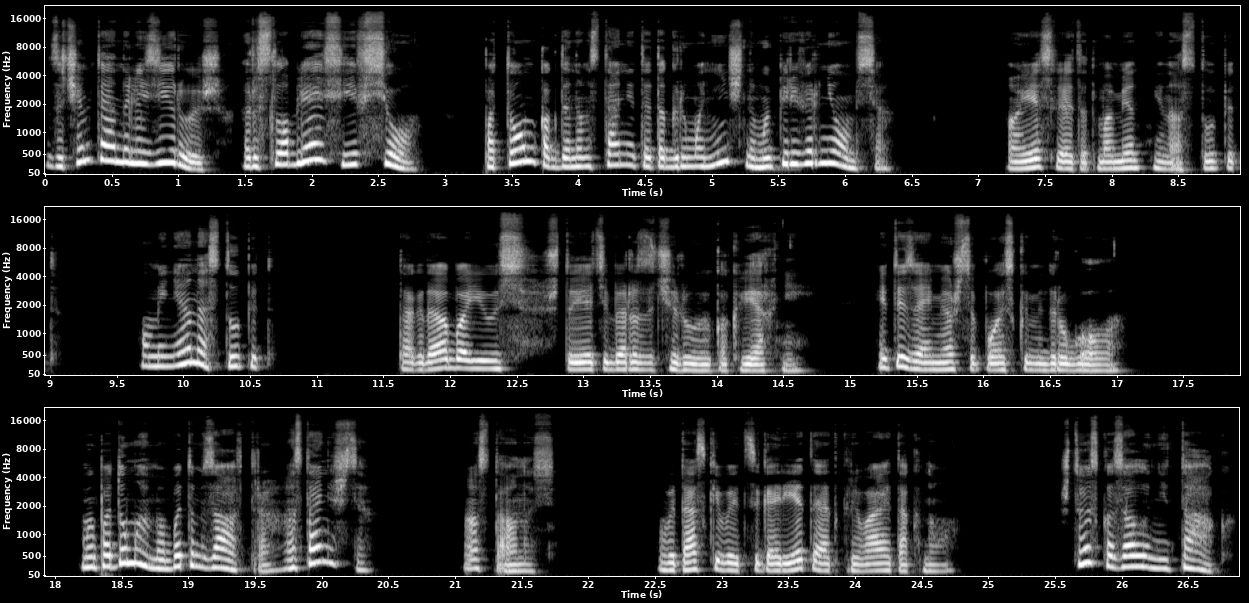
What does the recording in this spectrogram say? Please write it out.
Зачем ты анализируешь? Расслабляйся и все. Потом, когда нам станет это гармонично, мы перевернемся. А если этот момент не наступит? У меня наступит. Тогда боюсь, что я тебя разочарую, как верхний. И ты займешься поисками другого. Мы подумаем об этом завтра. Останешься? Останусь. Вытаскивает сигареты и открывает окно. Что я сказала не так?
